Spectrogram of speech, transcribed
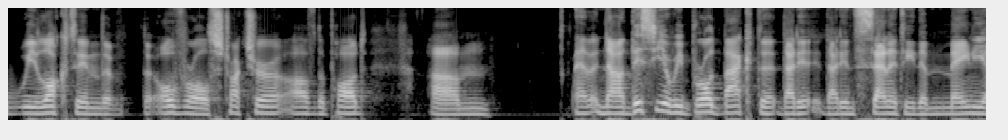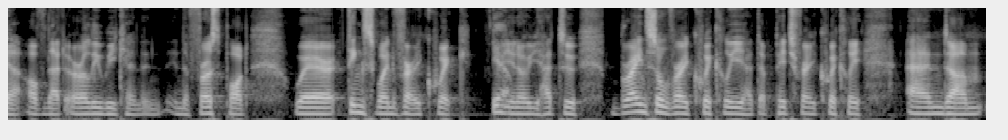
We locked in the the overall structure of the pod. Um, and now this year we brought back the that i- that insanity, the mania of that early weekend in, in the first pod, where things went very quick. Yeah. You know, you had to brainstorm very quickly, you had to pitch very quickly, and um,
